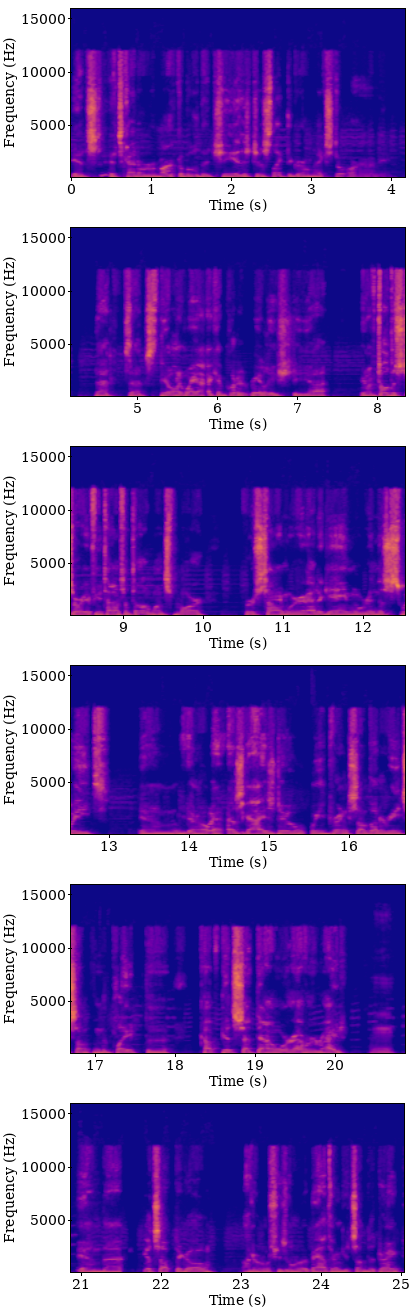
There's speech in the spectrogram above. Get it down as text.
it's it's kind of remarkable that she is just like the girl next door. I mean, that that's the only way I can put it. Really, she. Uh, you know, I've told the story a few times. I'll tell it once more. First time we're at a game, we're in the suite, and you know, as guys do, we drink something or eat something. The plate, the cup gets set down wherever, right? And uh, gets up to go. I don't know if she's going to the bathroom, get something to drink,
